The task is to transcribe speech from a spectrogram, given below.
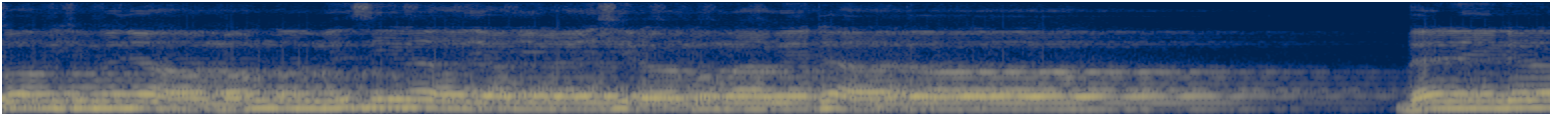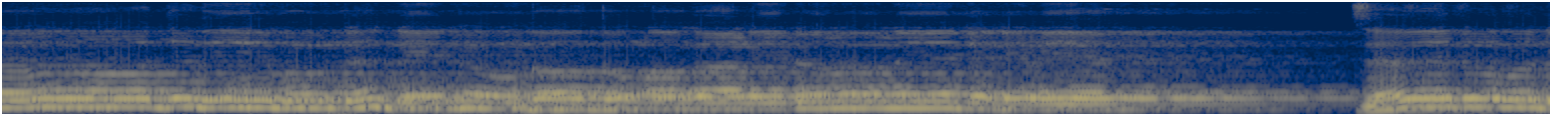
ပေါင်းရှိမညောင်းမောင်တော်မေစီရာရောက်ရင်လည်းရှိတော်မူမှာဝိထသောတရိတောတတိဘုဒ္ဓနေနှုတ်သောသုံးလောကလေးတို့လည်းတည်းလည်းဇေတုဝတ္တ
